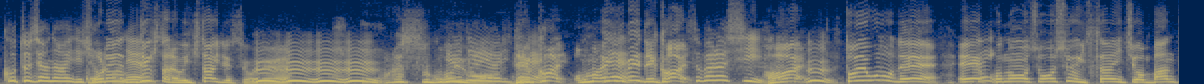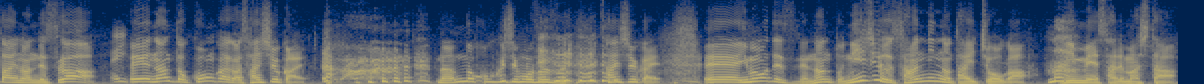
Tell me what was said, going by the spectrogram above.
ことじゃないでしょこうかね。れできたら行きたいですよね、うんうんうんうん。これすごいわ。でかい。お前夢でかい、素晴らしい。はい、うん。ということで、えーはい。この召集1314番隊なんですが、はい。えーなんと今回が最終回 何の告知もせず 最終回、えー今までですねなんと23人の隊長がまあ。任命されました。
